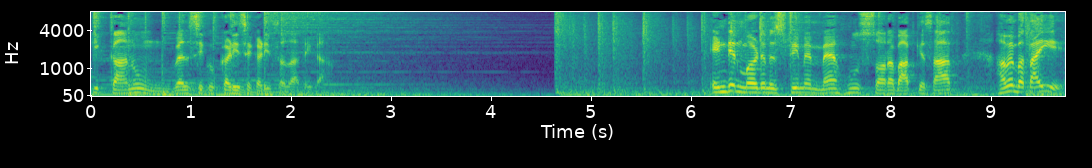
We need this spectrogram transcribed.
कि कानून वेल्सी को कड़ी से कड़ी सजा देगा। इंडियन मर्डर मिस्ट्री में मैं हूँ सौरभ आपके साथ। हमें बताइए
